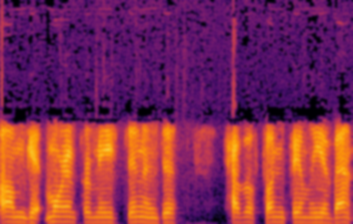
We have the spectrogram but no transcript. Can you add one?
um, get more information and just have a fun family event.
